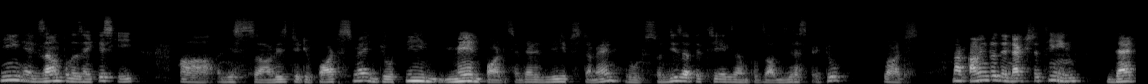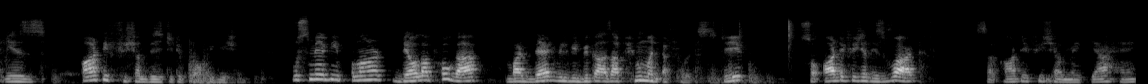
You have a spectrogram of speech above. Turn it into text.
तीन एग्जांपल्स हैं किसकी? दिस वेजिटेटिव पार्ट्स में, जो तीन मेन पार्ट्स हैं that is leaf stem and roots so these are the three examples of this respective plants now coming to the next thing that is artificial vegetative propagation उसमें भी प्लांट डेवलप होगा but that will be because of human efforts ठीक? So artificial is what sir artificial में क्या है?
